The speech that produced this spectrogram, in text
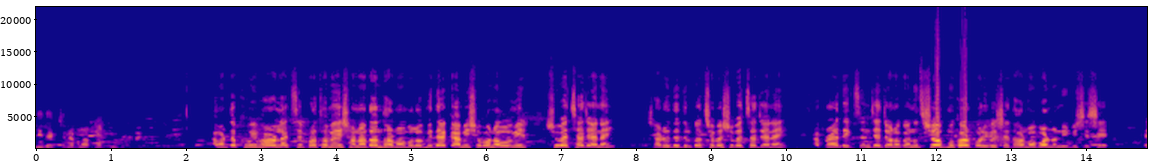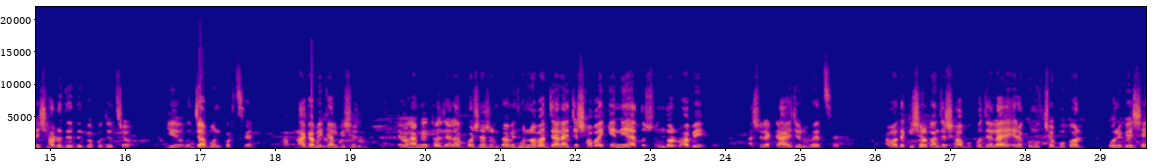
কি দেখছেন এবং আপনার অনুভূতি থেকে আমার তো খুবই ভালো লাগছে। প্রথমে সনাতন ধর্মাবলম্বীদেরকে আমি শুভ নবমীর শুভেচ্ছা জানাই শারদীয় দুর্গোৎসবের শুভেচ্ছা জানাই। আপনারা দেখছেন যে জনগণ উৎসব মুখর পরিবেশে ধর্ম বর্ণ নির্বিশেষে এই শারদীয় দুর্গাপুজো উৎসব উদযাপন করছে। আগামীকাল বিশেষ এবং আমি উপজেলা প্রশাসনকে আমি ধন্যবাদ জানাই যে সবাইকে নিয়ে এত সুন্দরভাবে আসলে একটা আয়োজন হয়েছে। আমাদের কিশোরগঞ্জের সব উপজেলায় এরকম উৎসব মুখর পরিবেশে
